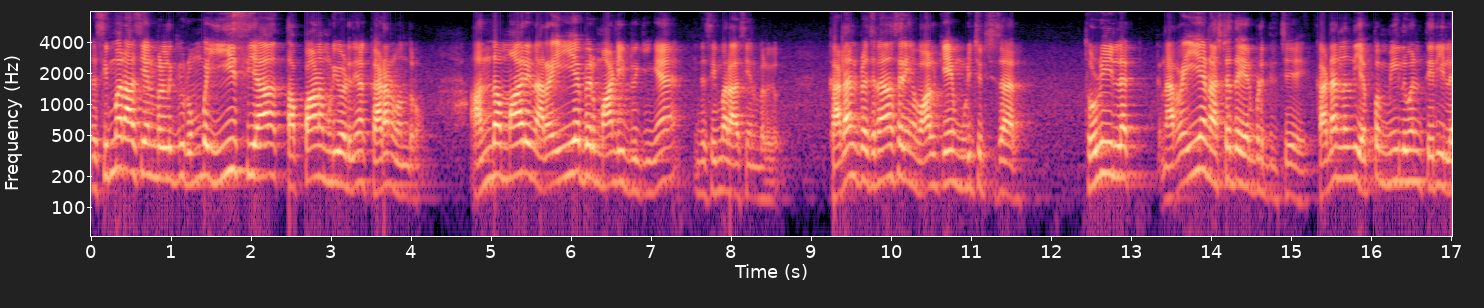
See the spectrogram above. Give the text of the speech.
இந்த சிம்ம ராசி அன்பர்களுக்கு ரொம்ப ஈஸியாக தப்பான முடிவு எடுத்தீங்கன்னா கடன் வந்துடும் அந்த மாதிரி நிறைய பேர் மாட்டிகிட்டு இருக்கீங்க இந்த சிம்ம ராசி அன்பர்கள். கடன் பிரச்சனை தான் சார் என் வாழ்க்கையே முடிச்சிருச்சு சார். தொழிலில் நிறைய நஷ்டத்தை ஏற்படுத்திடுச்சு கடன்லேருந்து எப்போ மீளுவேன்னு தெரியல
